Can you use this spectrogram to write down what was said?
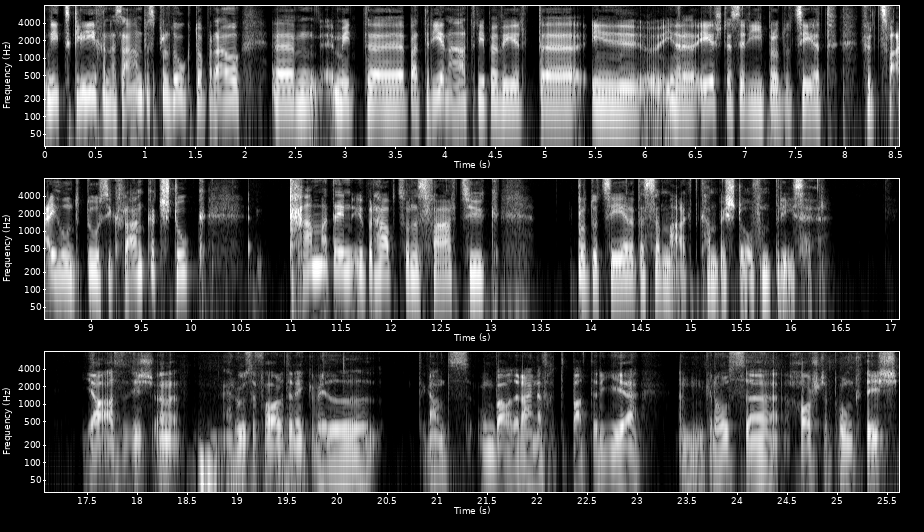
nicht das gleiche, ein anderes Produkt, aber auch ähm, mit äh, Batterien angetrieben wird, äh, in, in einer ersten Serie produziert für 200.000 Franken das Stück. Kann man denn überhaupt so ein Fahrzeug produzieren, dass am Markt kann bestehen vom Preis her? Ja, also es ist Herausforderung, weil der ganze Umbau der einfach die Batterie ein großer Kostenpunkt ist.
